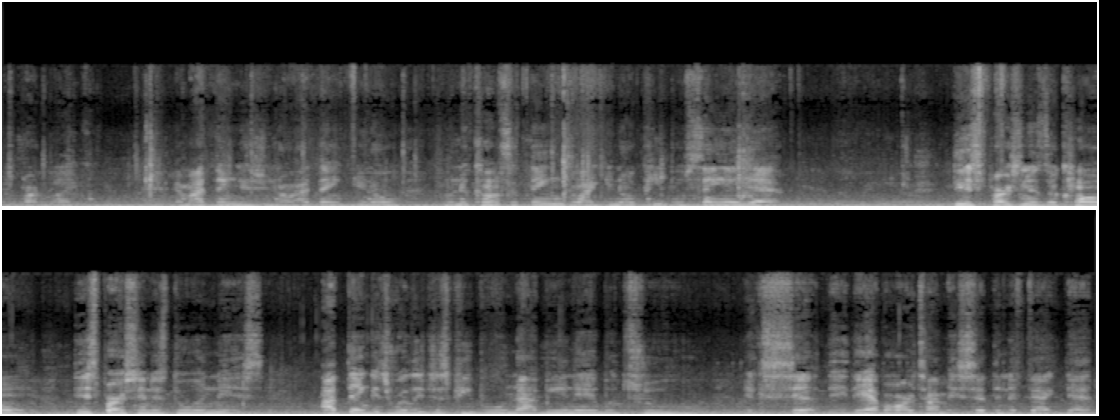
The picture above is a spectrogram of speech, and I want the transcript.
it's part of life. And my thing is, you know, I think, you know, when it comes to things like, you know, people saying that this person is a clone, this person is doing this. I think it's really just people not being able to accept they, they have a hard time accepting the fact that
